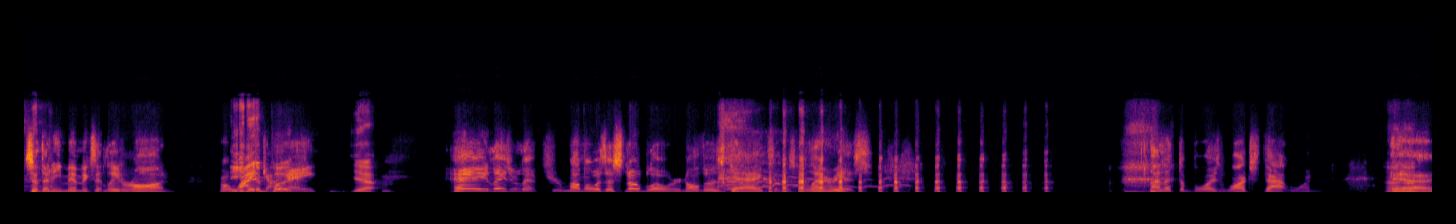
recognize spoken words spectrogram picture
So then he mimics it later on. Oh, Need white input. guy. yeah. Hey, laser lips, your mama was a snowblower and all those gags. It was hilarious. I let the boys watch that one Uh-huh. uh,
